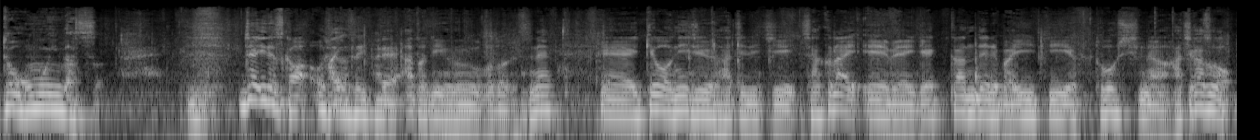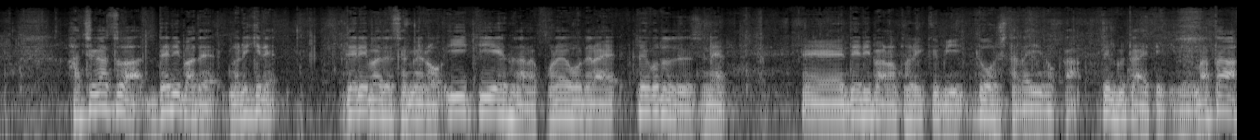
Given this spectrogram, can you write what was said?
と思います？じゃあいいですか？お知らせ言って、あと2分ほどですね。えー今日28日、桜井英明月間デリバ ETF 投資指南8月号。8月はデリバで乗り切れ。デリバで攻めろ。ETF ならこれを狙え。ということでですね、えーデリバの取り組みどうしたらいいのかで具体的にまた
